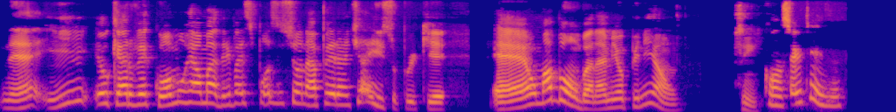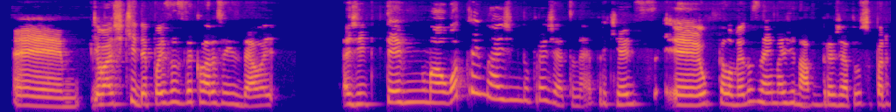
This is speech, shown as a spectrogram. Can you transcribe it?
né? E eu quero ver como o Real Madrid vai se posicionar perante a isso, porque é uma bomba, na minha opinião. Sim. Com certeza. É, eu acho que depois das declarações dela, a gente teve uma outra imagem do projeto, né? Porque antes, eu, pelo menos, né, imaginava um projeto super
